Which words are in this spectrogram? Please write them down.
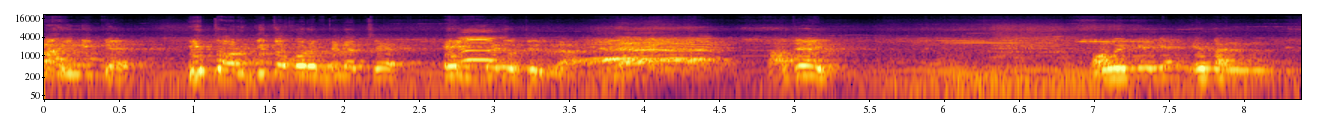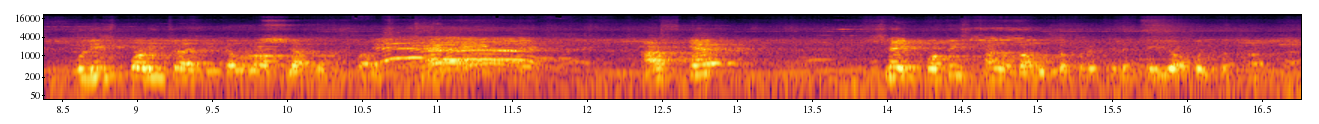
বাহিনীকে বিতর্কিত করে ফেলেছে এই বেনজিররা কাজেই অনেকে এদান পুলিশ পরিচয় দিতেও লজ্জা বোধ করে। আজকে সেই প্রতিষ্ঠান ধ্বংস করে ফেলেছে এই অবৈধ সরকার।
